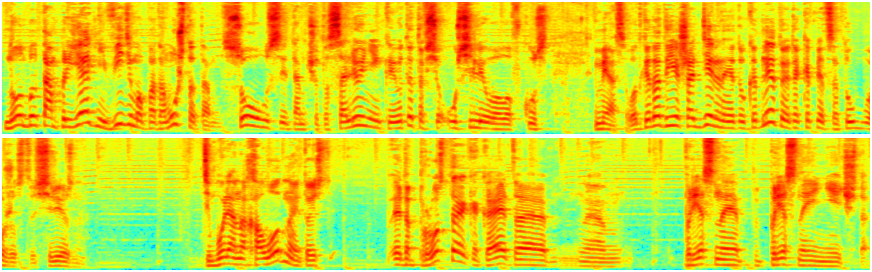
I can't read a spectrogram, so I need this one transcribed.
Но он был там приятнее, видимо, потому что там соусы, там что-то солененькое, и вот это все усиливало вкус мяса. Вот когда ты ешь отдельно эту котлету, это капец, это убожество, серьезно. Тем более она холодная, то есть это просто какая-то эм, пресное, пресное нечто.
